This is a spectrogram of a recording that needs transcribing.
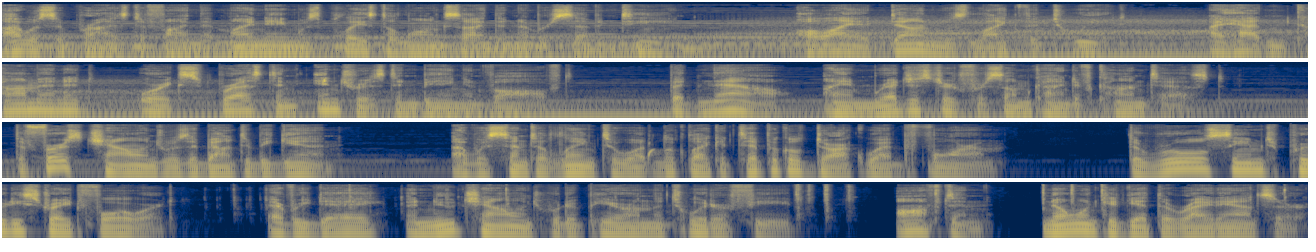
I was surprised to find that my name was placed alongside the number 17. All I had done was like the tweet. I hadn't commented or expressed an interest in being involved. But now I am registered for some kind of contest. The first challenge was about to begin. I was sent a link to what looked like a typical dark web forum. The rules seemed pretty straightforward. Every day, a new challenge would appear on the Twitter feed. Often, no one could get the right answer.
